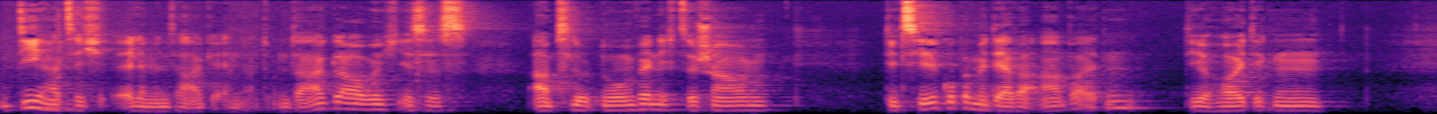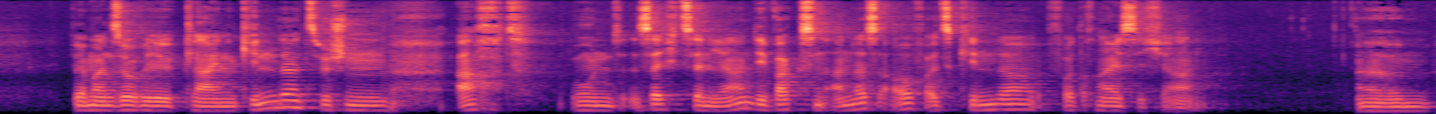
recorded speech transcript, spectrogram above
die hat sich elementar geändert. Und da, glaube ich, ist es absolut notwendig zu schauen, die Zielgruppe, mit der wir arbeiten, die heutigen wenn man so will, kleinen Kinder zwischen 8 und 16 Jahren, die wachsen anders auf als Kinder vor 30 Jahren. Ähm,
